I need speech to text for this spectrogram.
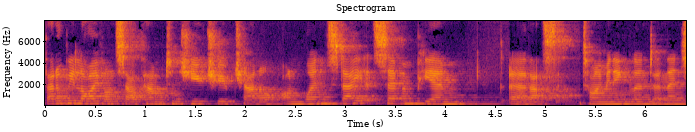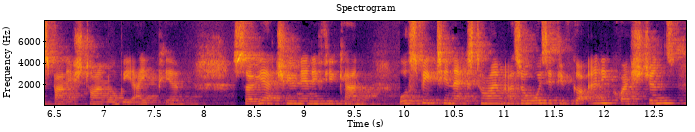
that'll be live on Southampton's YouTube channel on Wednesday at 7 pm uh, that's time in England, and then Spanish time will be 8 pm. So, yeah, tune in if you can. We'll speak to you next time. As always, if you've got any questions,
